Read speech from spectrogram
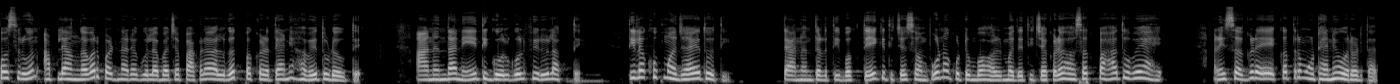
पसरून आपल्या अंगावर पडणाऱ्या गुलाबाच्या पाकळ्या अलगद पकडते आणि हवेत उडवते. आनंदाने ती गोल गोल फिरू लागते. तिला खूप मजा येत होती. त्यानंतर ती बघते की तिचे संपूर्ण कुटुंब हॉलमध्ये तिच्याकडे हसत पाहत उभे आहे आणि सगळे एकत्र मोठ्याने ओरडतात.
